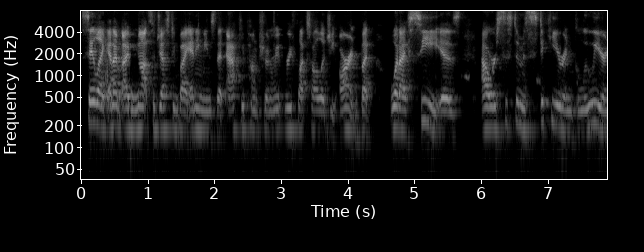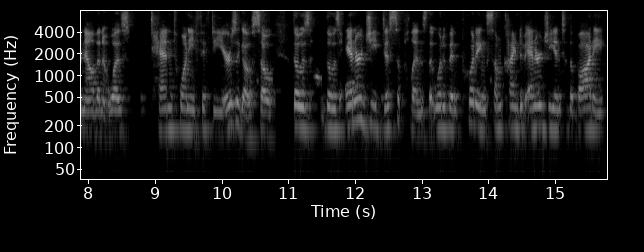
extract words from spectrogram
say like and i'm, I'm not suggesting by any means that acupuncture and re- reflexology aren't but what i see is our system is stickier and gluier now than it was 10 20 50 years ago. So those those energy disciplines that would have been putting some kind of energy into the body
